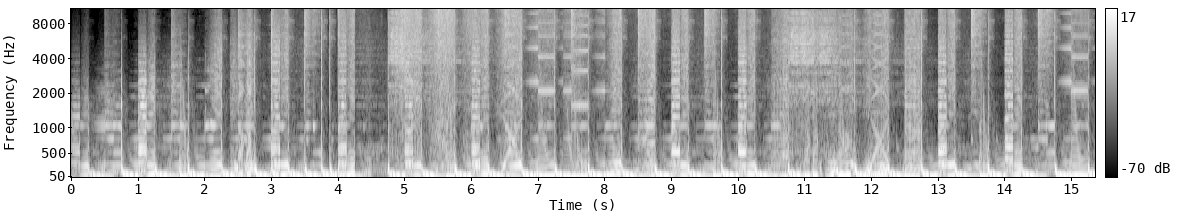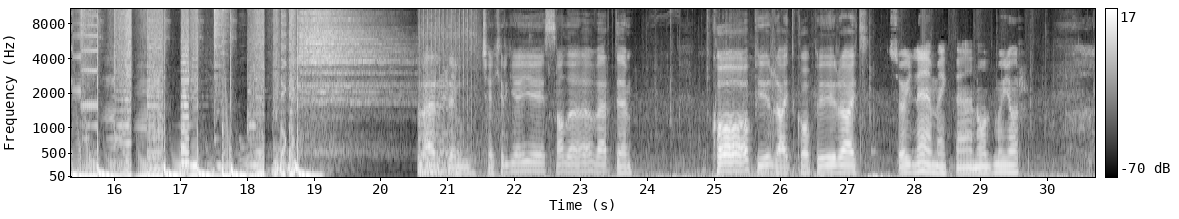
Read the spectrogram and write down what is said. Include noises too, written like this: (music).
Verdim çekirgeyi salı verdim. Copyright copyright Söylemekten olmuyor.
